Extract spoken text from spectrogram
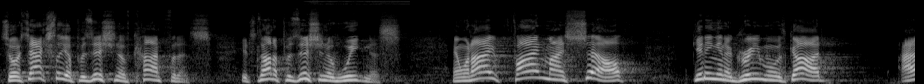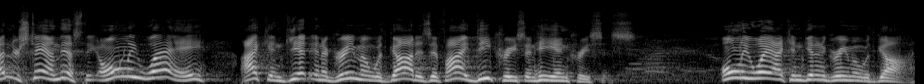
So it's actually a position of confidence, it's not a position of weakness. And when I find myself getting in agreement with God, I understand this. The only way I can get in agreement with God is if I decrease and He increases. Only way I can get in agreement with God.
